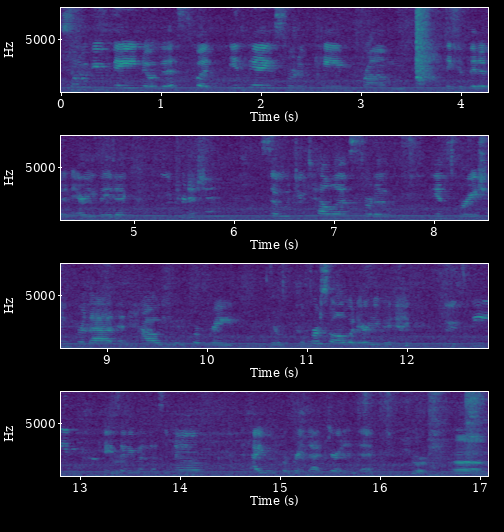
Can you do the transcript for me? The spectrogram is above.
some of you may know this, but Inday sort of came from, I think, a bit of an Ayurvedic food tradition. So would you tell us sort of the inspiration for that and how you incorporate, of, well, first of all, what Ayurvedic foods mean, in case anyone doesn't know, and how you incorporate that here at Inday? Sure. Um,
